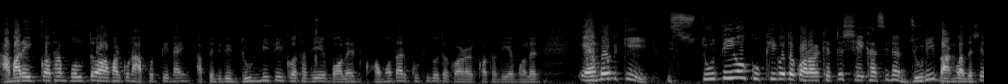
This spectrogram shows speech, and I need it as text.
আমার এই কথা বলতেও আমার কোনো আপত্তি নাই। আপনি যদি দুর্নীতির কথা দিয়ে বলেন ক্ষমতার কুক্ষিগত করার কথা দিয়ে বলেন এমনকি স্তুতিও কুক্ষিগত করার ক্ষেত্রে শেখ হাসিনার জুরি বাংলাদেশে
